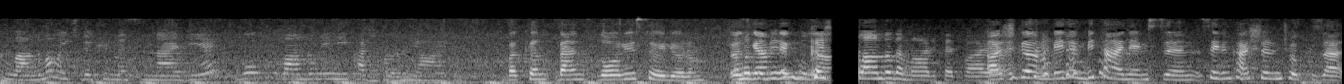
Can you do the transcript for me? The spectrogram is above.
kullandım ama hiç dökülmesinler diye. Bu kullandığım en iyi kaş bakım yağıydı. bakın ben doğruyu söylüyorum. Özgem de kullan. Kaş alanda da marifet var yani. Aşkım benim bir tanemsin. Senin kaşların çok güzel.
